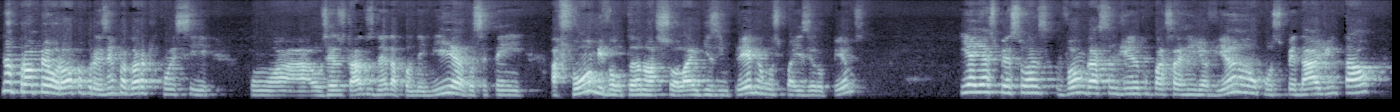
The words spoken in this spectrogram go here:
na própria Europa, por exemplo, agora que com esse com a, os resultados né, da pandemia, você tem a fome voltando a assolar e o desemprego em alguns países europeus. E aí as pessoas vão gastando dinheiro com passagem de avião, com hospedagem e tal,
